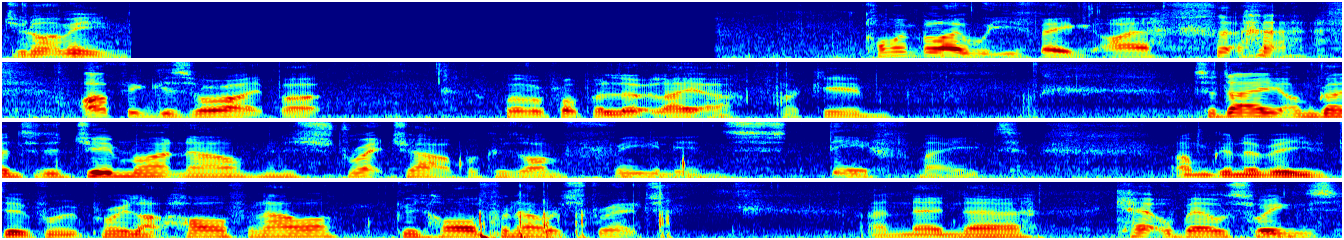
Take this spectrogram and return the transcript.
Do you know what I mean? Comment below what you think. I I think it's alright, but we'll have a proper look later. Fucking today I'm going to the gym right now. I'm gonna stretch out because I'm feeling stiff, mate. I'm gonna be doing probably like half an hour, good half an hour stretch, and then uh, kettlebell swings.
